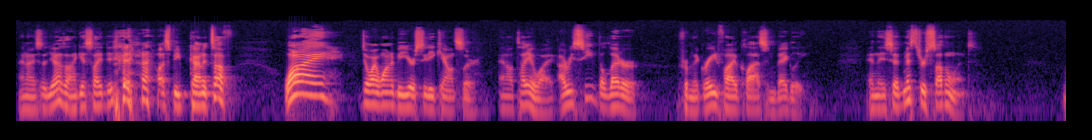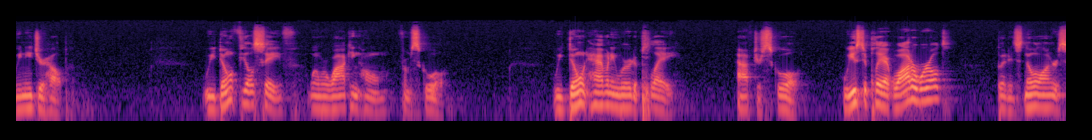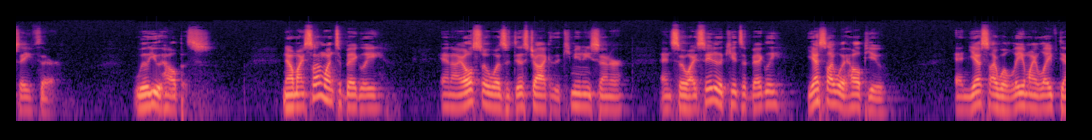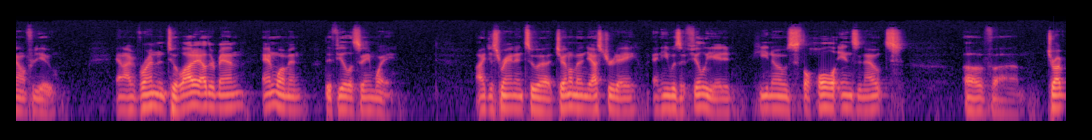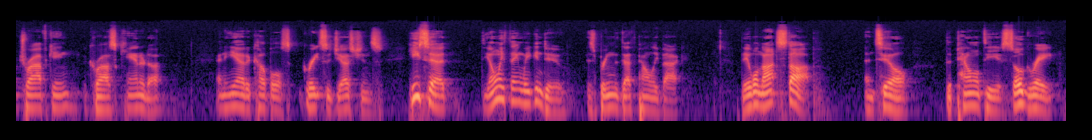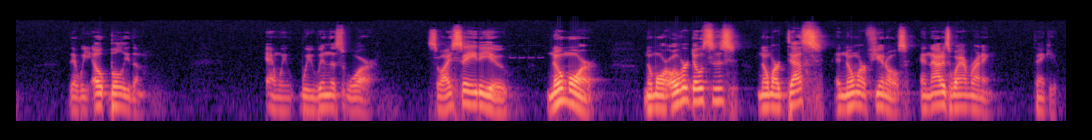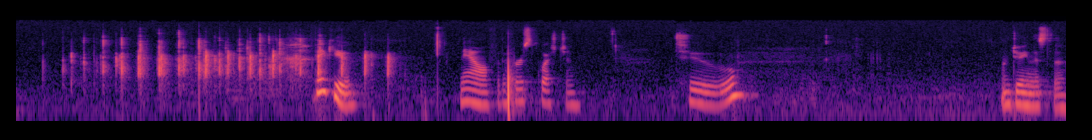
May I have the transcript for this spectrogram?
And I said, Yes, I guess I did. that must be kind of tough. Why do I want to be your city councilor? And I'll tell you why. I received a letter from the grade 5 class in Begley. And they said, Mr. Sutherland, we need your help. We don't feel safe when we're walking home from school. We don't have anywhere to play after school. We used to play at Waterworld, but it's no longer safe there. Will you help us? Now, my son went to Begley, and I also was a disc jockey at the community center. And so I say to the kids at Begley, yes, I will help you, and yes, I will lay my life down for you. And I've run into a lot of other men and women that feel the same way. I just ran into a gentleman yesterday, and he was affiliated. He knows the whole ins and outs of um, drug trafficking across Canada, and he had a couple great suggestions. He said, The only thing we can do is bring the death penalty back. They will not stop until the penalty is so great that we outbully them and we, we win this war. So I say to you, no more. No more overdoses, no more deaths, and no more funerals. And that is why I'm running. Thank you. Thank you. Now, for the first question to. I'm doing this the.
